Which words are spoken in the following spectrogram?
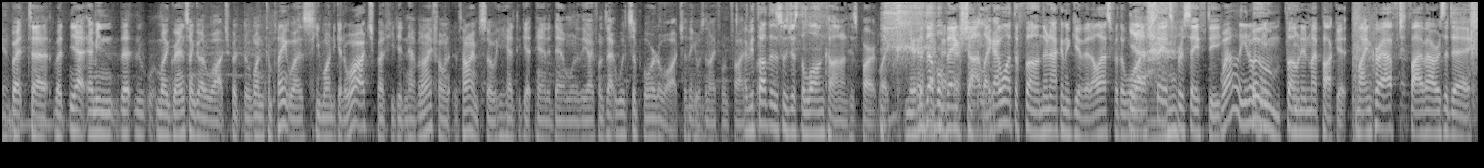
But uh, but yeah, I mean, that, my grandson got a watch, but the one complaint was he wanted to get a watch, but he didn't have an iPhone at the time, so he had to get handed down one of the iPhones that would support a watch. I think it was an iPhone five. Have you thought that this was just the long con on his part? Like the double bank shot. Like, I want the phone. They're not going to give it. I'll ask for the watch. Yeah. Say it's for safety. Well, you know, boom, he- phone in my pocket. Minecraft, five hours a day.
